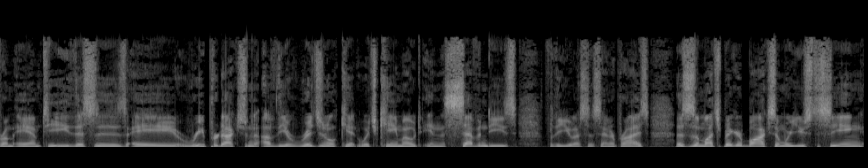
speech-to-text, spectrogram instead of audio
from AMT. This is a reproduction of the original kit, which came out in the 70s for the USS Enterprise. This is a much bigger box than we're used to seeing.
